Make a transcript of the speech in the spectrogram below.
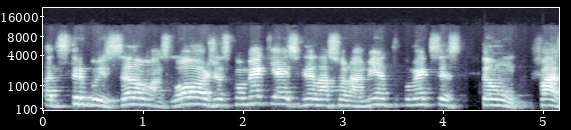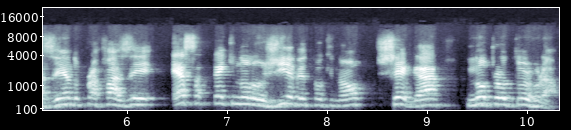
a distribuição, as lojas, como é que é esse relacionamento, como é que vocês estão fazendo para fazer essa tecnologia Vetoquinol chegar no produtor rural?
